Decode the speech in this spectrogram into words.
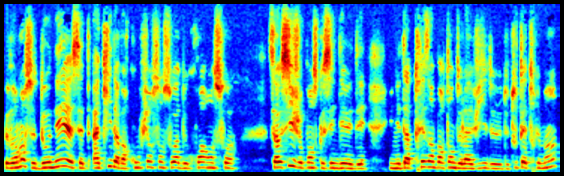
peut vraiment se donner cet acquis d'avoir confiance en soi, de croire en soi. Ça aussi, je pense que c'est une, une, étape très importante de la vie de, tout être humain,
